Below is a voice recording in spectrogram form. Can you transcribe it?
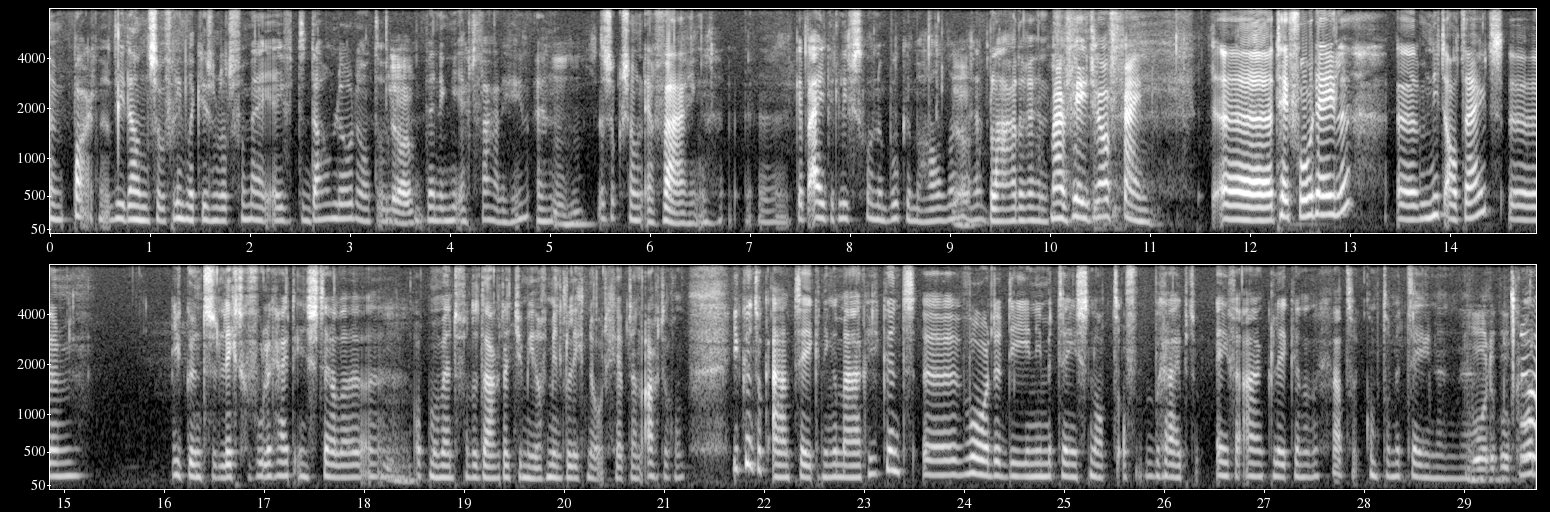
een partner die dan zo vriendelijk is om dat voor mij even te downloaden, want daar Ja. ben ik niet echt vaardig in. En mhm. dat is ook zo'n ervaring. Eh, ik heb eigenlijk het liefst gewoon een boek in mijn handen, Ja. hè, bladeren. En, maar vind je het wel fijn? Eh, het heeft voordelen, eh, niet altijd. Je kunt de lichtgevoeligheid instellen eh, Hmm. op het moment van de dag dat je meer of minder licht nodig hebt aan de achtergrond. Je kunt ook aantekeningen maken. Je kunt eh, woorden die je niet meteen snapt of begrijpt even aanklikken. Dan gaat, komt er meteen een... eh, Woordenboek. Oh,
